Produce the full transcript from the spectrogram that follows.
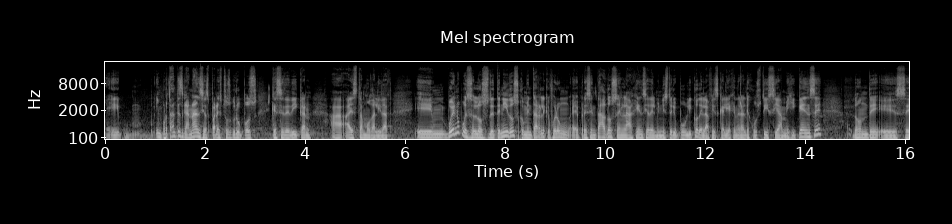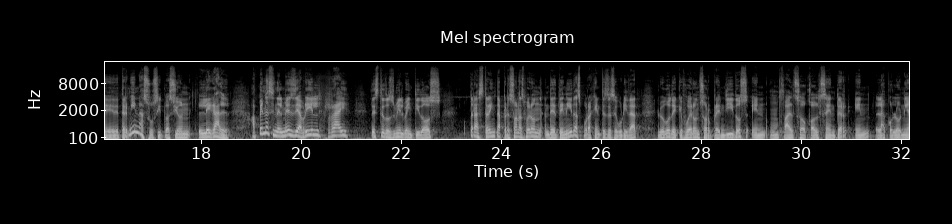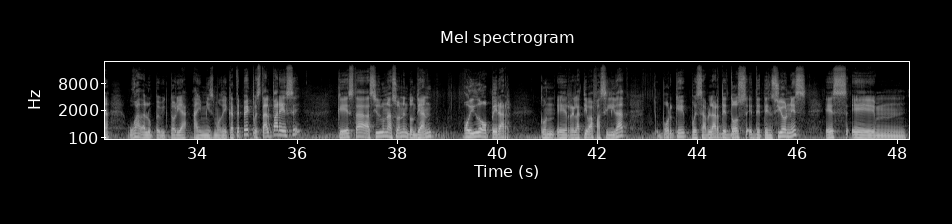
eh, importantes ganancias para estos grupos que se dedican a esta modalidad. Em, bueno, pues los detenidos, comentarle que fueron eh, presentados en la agencia del Ministerio Público de la Fiscalía General de Justicia mexiquense, donde eh, se determina su situación legal. Apenas en el mes de abril, Ray, de este 2022, otras 30 personas fueron detenidas por agentes de seguridad luego de que fueron sorprendidos en un falso call center en la colonia Guadalupe Victoria, ahí mismo de Catepec. Pues tal parece que esta ha sido una zona en donde han podido operar con eh, relativa facilidad porque pues hablar de dos eh, detenciones es em,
